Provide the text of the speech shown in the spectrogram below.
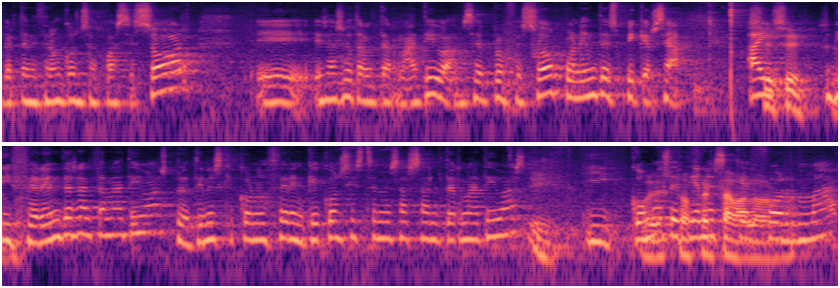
pertenecer a un consejo asesor. esa es otra alternativa, ser profesor, ponente, speaker. O sea, hay diferentes alternativas, pero tienes que conocer en qué consisten esas alternativas y, cómo te tienes que formar.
